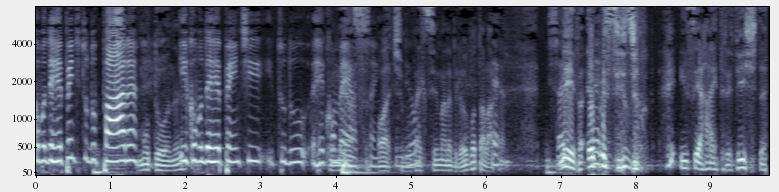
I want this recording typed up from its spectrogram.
como de repente tudo para. Mudou, né? E como de repente tudo recomeça. Ótimo, entendeu? vai ser maravilhoso. Eu vou estar lá. É. Neiva, eu é. preciso encerrar a entrevista.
